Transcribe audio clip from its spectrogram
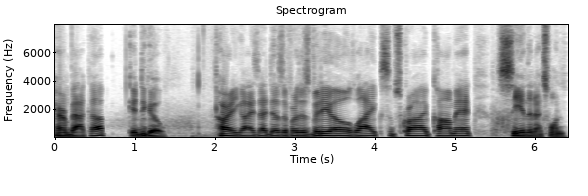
air them back up, good to go. All right, you guys, that does it for this video. Like, subscribe, comment. See you in the next one.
